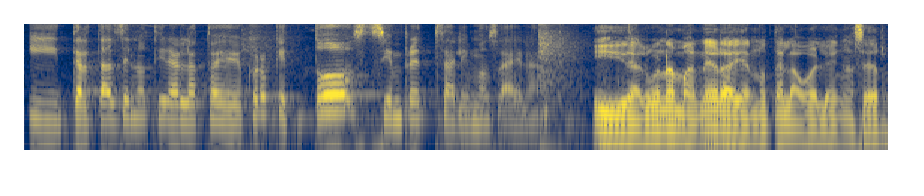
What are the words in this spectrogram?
Y tratas de no tirar la toalla. Yo creo que todos siempre salimos adelante. Y de alguna manera ya no te la vuelven a hacer.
